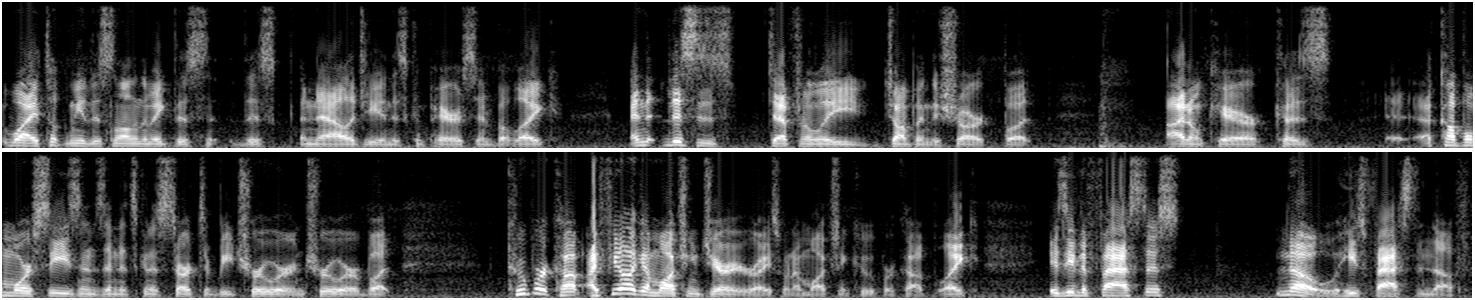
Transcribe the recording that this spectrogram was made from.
why it took me this long to make this this analogy and this comparison, but like, and this is definitely jumping the shark, but I don't care because a couple more seasons and it's going to start to be truer and truer. But Cooper Kupp, I feel like I'm watching Jerry Rice when I'm watching Cooper Kupp. Like, is he the fastest? No, he's fast enough.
